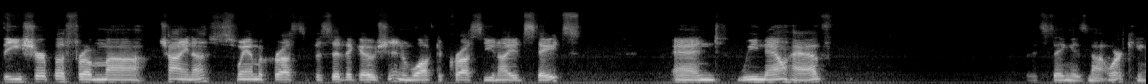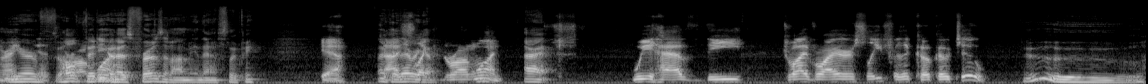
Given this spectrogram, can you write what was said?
the Sherpa from uh, China swam across the Pacific Ocean and walked across the United States, and we now have. This thing is not working right. Your That's whole video one. has frozen on me there, Sleepy. Yeah. Okay, I there we go. the wrong one. All right. We have the drive wirelessly for the Coco 2. Ooh.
